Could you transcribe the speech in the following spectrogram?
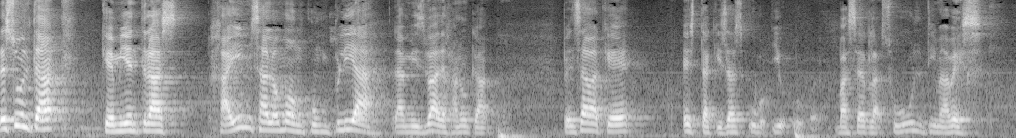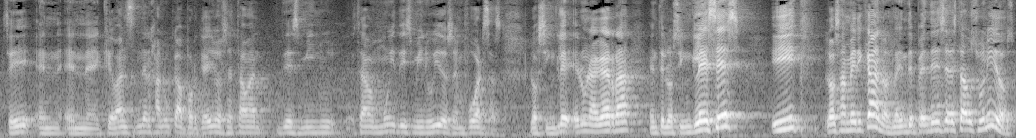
Resulta que mientras Jaim Salomón cumplía la misma de Hanukkah, pensaba que esta quizás va a ser la, su última vez ¿sí? En, que va a encender Hanukkah porque ellos estaban, muy disminuidos en fuerzas. Los era una guerra entre los ingleses y los americanos, la independencia de Estados Unidos.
